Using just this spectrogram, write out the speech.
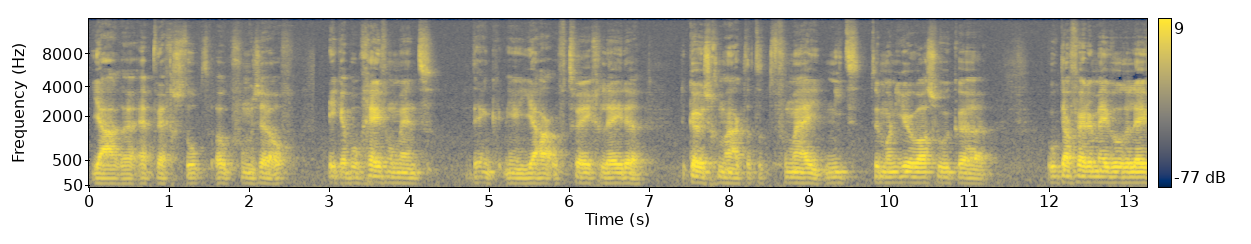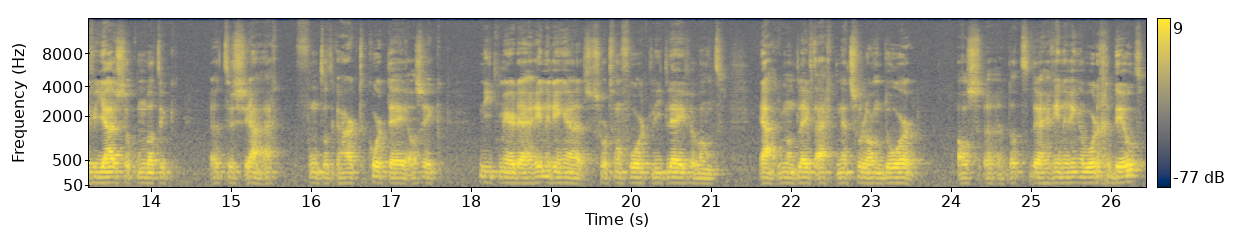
jaren heb weggestopt, ook voor mezelf. Ik heb op een gegeven moment, denk een jaar of twee geleden, de keuze gemaakt dat het voor mij niet de manier was hoe ik, uh, hoe ik daar verder mee wilde leven. Juist ook omdat ik het dus ja, vond dat ik haar tekort deed als ik niet meer de herinneringen soort van voort liet leven. Want ja, iemand leeft eigenlijk net zo lang door als uh, dat de herinneringen worden gedeeld.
